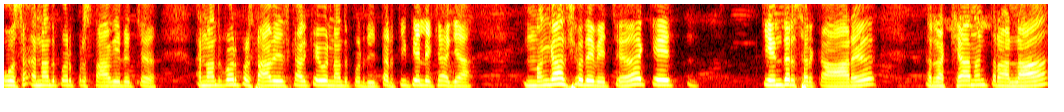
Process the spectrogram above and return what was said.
ਉਸ ਅਨੰਦਪੁਰ ਪ੍ਰਸਤਾਵ ਦੇ ਵਿੱਚ, ਅਨੰਦਪੁਰ ਪ੍ਰਸਤਾਵ ਇਸ ਕਰਕੇ ਉਹ ਅਨੰਦਪੁਰ ਦੀ ਧਰਤੀ ਤੇ ਲਿਖਿਆ ਗਿਆ। ਮੰਗਾਂ ਸੀ ਉਹਦੇ ਵਿੱਚ ਕਿ ਕੇਂਦਰ ਸਰਕਾਰ, ਰੱਖਿਆ ਮੰਤਰਾਲਾ,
